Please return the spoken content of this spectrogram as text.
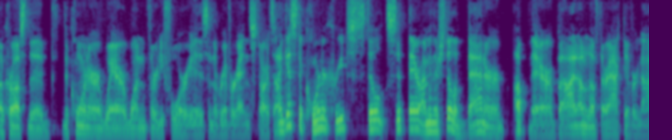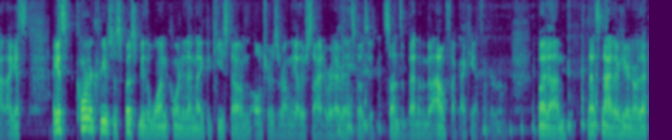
across the the corner where 134 is and the river end starts. And I guess the corner creeps still sit there. I mean, there's still a banner up there, but I don't know if they're active or not. I guess I guess corner creeps was supposed to be the one corner, then like the Keystone Ultras are on the other side or whatever. That's supposed to be Sons of Ben in the middle. I don't fuck. I can't fucking remember. But um, that's neither here nor there.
